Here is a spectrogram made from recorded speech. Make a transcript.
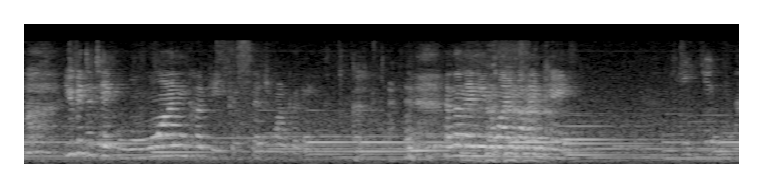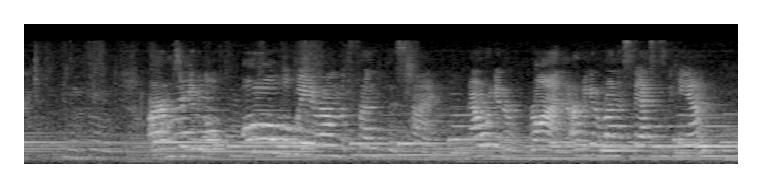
You get to take one cookie. You can snitch one cookie. and then I need to line behind Kate. Mm-hmm. Arms are going to go all the way around the front this time. Now we're going to run. Are we going to run as fast as we can?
